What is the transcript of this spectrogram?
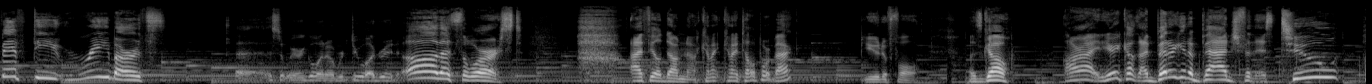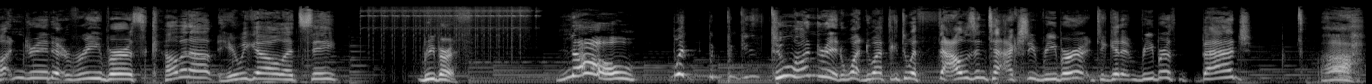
50 rebirths. Uh, so we were going over 200. Oh, that's the worst. I feel dumb now. Can I can I teleport back? Beautiful. Let's go. All right, here it comes. I better get a badge for this. 200 rebirths coming up. Here we go. Let's see. Rebirth. No! What? 200? What? Do I have to to a thousand to actually rebirth to get a rebirth badge? Ah,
